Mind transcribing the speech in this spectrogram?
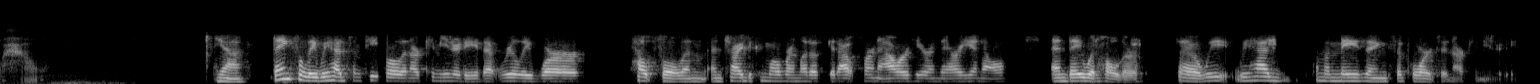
Wow. Yeah. Thankfully, we had some people in our community that really were helpful and, and tried to come over and let us get out for an hour here and there, you know, and they would hold her. So we, we had some amazing support in our community.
